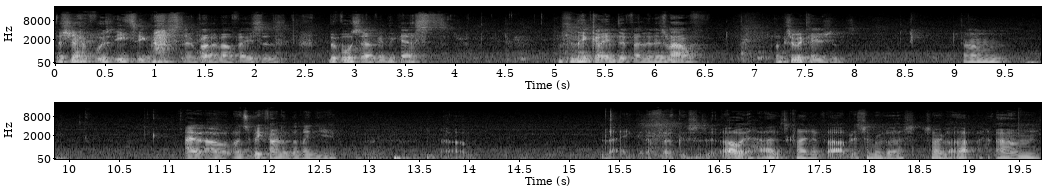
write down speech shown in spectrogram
the chef was eating pasta in front of our faces before serving the guests. and then claimed it fell in his mouth on two occasions. Um, I, I, I was a big fan of the menu. Um, that ain't gonna focus, is it? Oh, it has kind of, uh, but it's in reverse. Sorry about that. Um,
